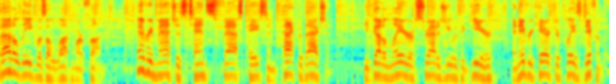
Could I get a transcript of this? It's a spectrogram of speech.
Battle League was a lot more fun. Every match is tense, fast paced, and packed with action. You've got a layer of strategy with the gear, and every character plays differently.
